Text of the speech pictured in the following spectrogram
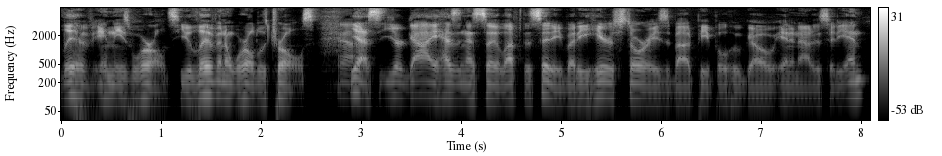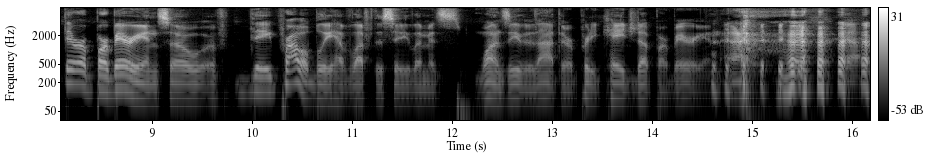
live in these worlds. You live in a world with trolls. Yeah. Yes, your guy hasn't necessarily left the city, but he hears stories about people who go in and out of the city, and they're a barbarian, so they probably have left the city limits once. Either that, they're a pretty caged up barbarian. Yeah.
